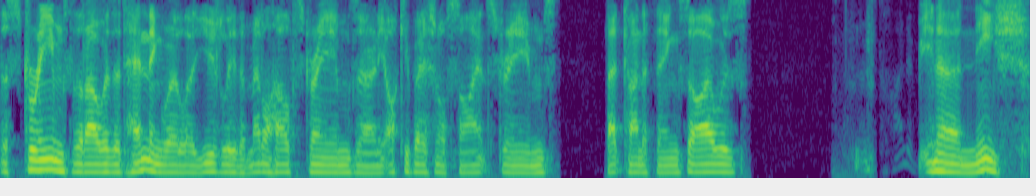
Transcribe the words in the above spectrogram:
the streams that I was attending were usually the mental health streams or any occupational science streams, that kind of thing. So I was kind of in a niche,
